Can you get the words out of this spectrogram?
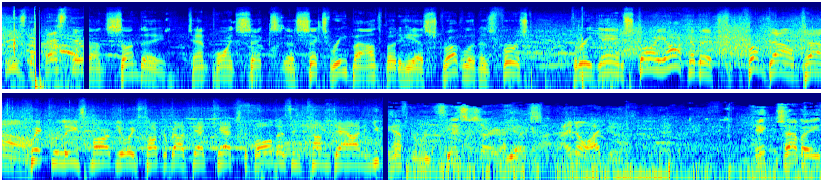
He's the best there. On Sunday, 10.6, uh, six rebounds, but he has struggled in his first three games. Stojakovic from downtown. Quick release, Marv. You always talk about that catch. The ball doesn't come down, and you have to repeat. Necessary. Yes. I know I do. Kings have a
